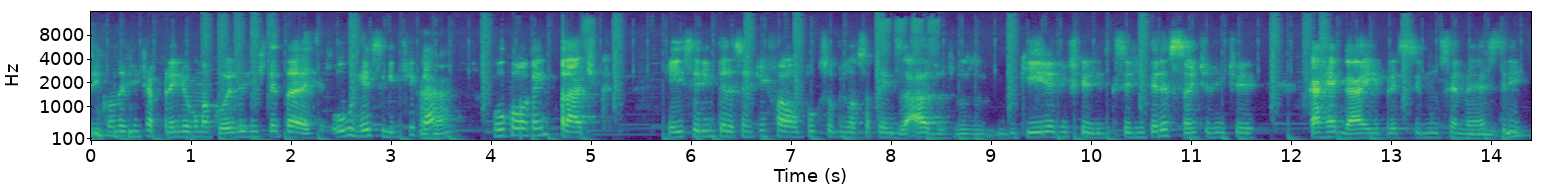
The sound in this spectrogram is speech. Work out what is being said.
E quando a gente aprende alguma coisa, a gente tenta ou ressignificar Aham. ou colocar em prática. E aí seria interessante a gente falar um pouco sobre os nossos aprendizados, do, do que a gente acredita que seja interessante a gente carregar aí para esse segundo semestre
